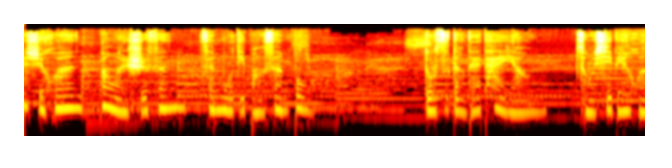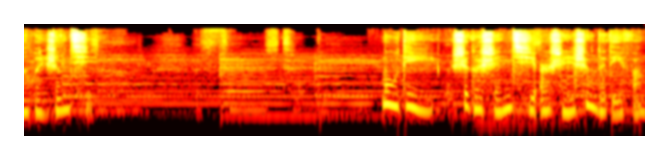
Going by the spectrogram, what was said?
他喜欢傍晚时分在墓地旁散步，独自等待太阳从西边缓缓升起。墓地是个神奇而神圣的地方，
